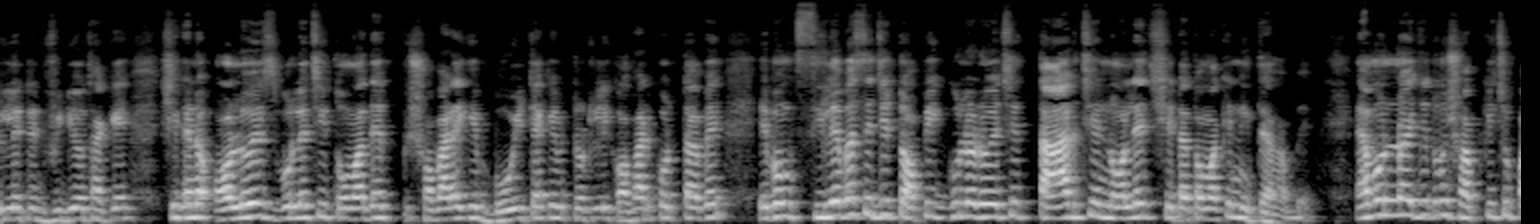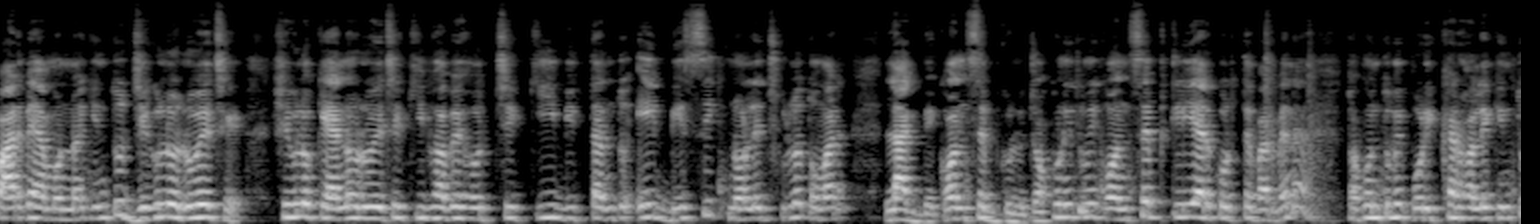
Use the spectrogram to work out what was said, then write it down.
related video থাকে, সেখানে অলওয়েজ বলেছি তোমাদের সবার আগে বইটাকে টোটালি কভার করতে হবে এবং সিলেবাসে যে টপিকগুলো রয়েছে, তার যে নলেজ সেটা তোমাকে নিতে হবে। এমন নয় যে তুমি সব কিছু পারবে, এমন নয়। কিন্তু যেগুলো রয়েছে, সেগুলো কেন রয়েছে, কীভাবে হচ্ছে, কি বৃত্তান্ত, এই বেসিক নলেজগুলো তোমার লাগবে কনসেপ্টগুলো যখনই তুমি কনসেপ্ট ক্লিয়ার করতে পারবে না, তখন তুমি পরীক্ষার হলে কিন্তু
